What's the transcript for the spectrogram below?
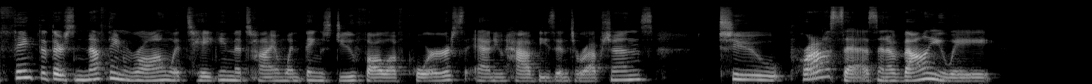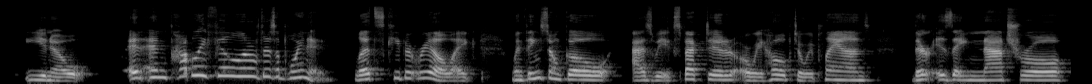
think that there's nothing wrong with taking the time when things do fall off course and you have these interruptions to process and evaluate, you know, and, and probably feel a little disappointed. Let's keep it real. Like when things don't go as we expected or we hoped or we planned, there is a natural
